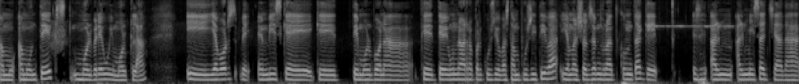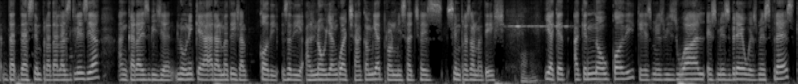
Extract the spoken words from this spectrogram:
amb, amb un text molt breu i molt clar. I llavors, bé, hem vist que, que té molt bona, que té una repercussió bastant positiva i amb això ens hem donat compte que el, el missatge de, de, de sempre de l'Església encara és vigent. L'únic que ara el mateix, el codi, és a dir, el nou llenguatge ha canviat, però el missatge és, sempre és el mateix. Uh -huh. I aquest, aquest nou codi, que és més visual, és més breu, és més fresc,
